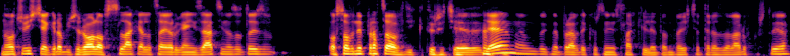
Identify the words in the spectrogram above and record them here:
No oczywiście, jak robisz roll of Slack dla całej organizacji, no to to jest osobny pracownik, który cię, nie? No, tak naprawdę kosztuje Slack ile tam? 20 teraz dolarów kosztuje?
